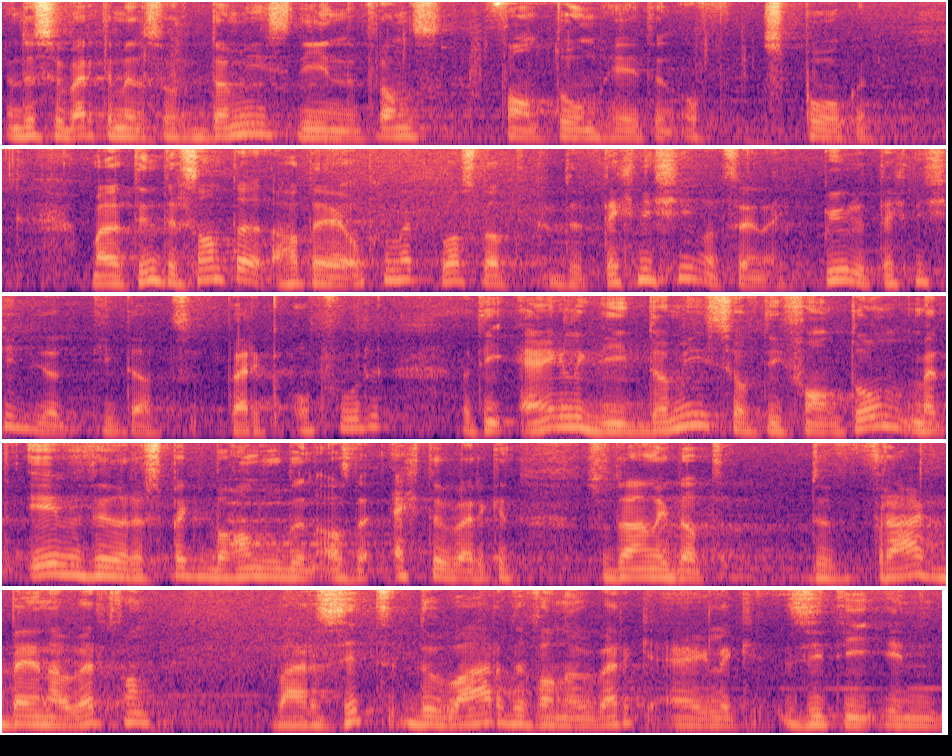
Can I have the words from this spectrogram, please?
En dus ze werkten met een soort dummies die in het Frans fantoom heten of spoken. Maar het interessante, had hij opgemerkt, was dat de technici, want het zijn echt pure technici die dat, werk opvoeren, dat die eigenlijk die dummies of die fantoom met evenveel respect behandelden als de echte werken. Zodanig dat de vraag bijna werd van, waar zit de waarde van een werk eigenlijk? Zit die in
